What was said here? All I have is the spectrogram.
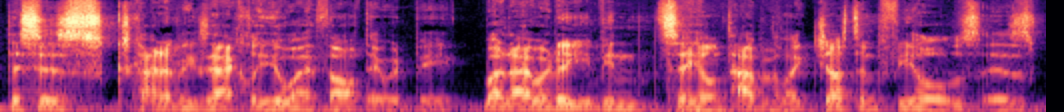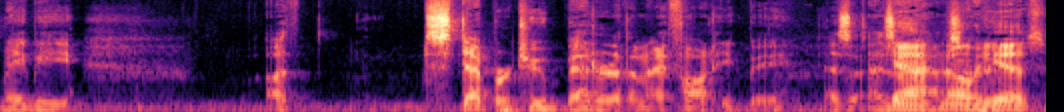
This is kind of exactly who I thought they would be. But I would even say on top of it, like Justin Fields is maybe a step or two better than I thought he'd be as, as a Yeah, no, he is.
